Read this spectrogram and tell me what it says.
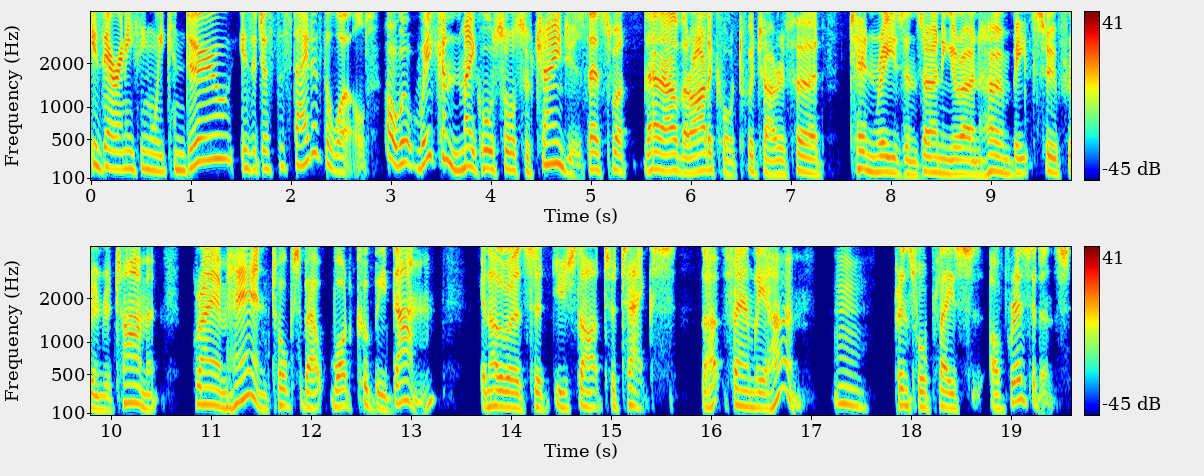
Is there anything we can do? Is it just the state of the world? Oh, we- we can make all sorts of changes. That's what that other article to which I referred 10 Reasons Owning Your Own Home Beats Super in Retirement. Graham Hand talks about what could be done. In other words, that you start to tax the family home, mm. principal place of residence.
